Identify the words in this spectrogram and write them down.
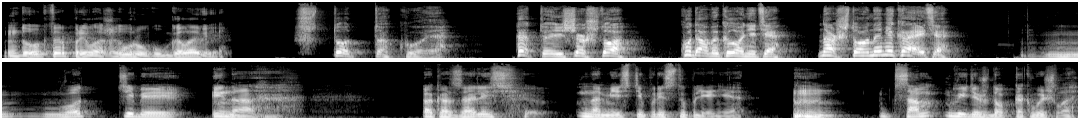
Доктор приложил руку к голове. «Что такое? Это еще что? Куда вы клоните? На что намекаете?» Вот тебе и на. Оказались на месте преступления. Сам видишь, док, как вышло.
